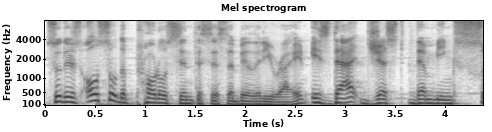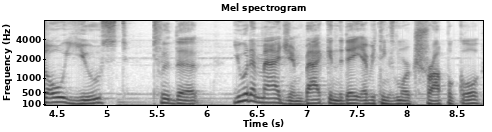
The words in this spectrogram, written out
So there's also the photosynthesis ability, right? Is that just them being so used to the... You would imagine back in the day, everything's more tropical.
